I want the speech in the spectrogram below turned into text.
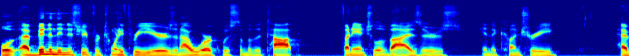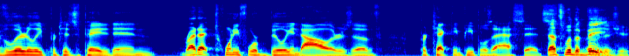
well, I've been in the industry for 23 years, and I work with some of the top financial advisors in the country. Have literally participated in right at 24 billion dollars of protecting people's assets. That's with a B.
